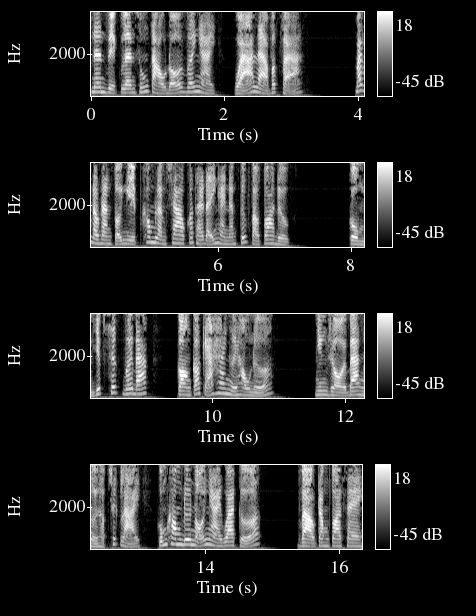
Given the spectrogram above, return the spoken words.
nên việc lên xuống tàu đối với ngài quả là vất vả. Bác đầu nành tội nghiệp không làm sao có thể đẩy ngài Nam Tước vào toa được. Cùng giúp sức với bác, còn có cả hai người hầu nữa. Nhưng rồi ba người hợp sức lại, cũng không đưa nổi ngài qua cửa, vào trong toa xe.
